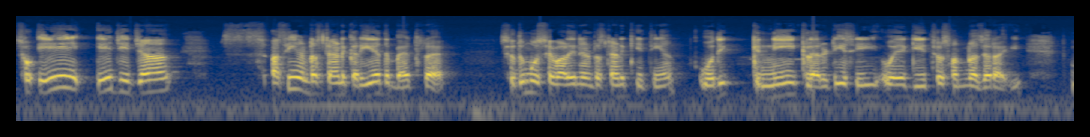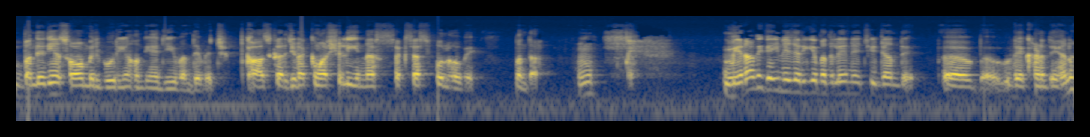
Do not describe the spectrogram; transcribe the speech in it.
ਸੋ ਇਹ ਇਹ ਚੀਜ਼ਾਂ ਅਸੀਂ ਅੰਡਰਸਟੈਂਡ ਕਰੀਏ ਤਾਂ ਬੈਟਰ ਹੈ ਸਿੱਧੂ ਮੂਸੇਵਾਲੇ ਨੇ ਅੰਡਰਸਟੈਂਡ ਕੀਤੀਆਂ, ਉਹਦੀ ਕਿੰਨੀ ਕਲੈਰਿਟੀ ਸੀ, ਉਹ ਇਹ ਗੀਤ ਚੋਂ ਸਾਨੂੰ ਨਜ਼ਰ ਆਈ। ਬੰਦੇ ਦੀਆਂ 100 ਮਜਬੂਰੀਆਂ ਹੁੰਦੀਆਂ ਜੀਵਨ ਦੇ ਵਿੱਚ, ਖਾਸ ਕਰ ਜਿਹੜਾ ਕਮਰਸ਼ੀਅਲੀ ਇੰਨਾ ਸਕਸੈਸਫੁਲ ਹੋਵੇ ਬੰਦਾ ਮੇਰਾ ਵੀ ਕਈ ਨਜ਼ਰੀਏ ਬਦਲੇ ਨੇ ਚੀਜ਼ਾਂ ਦੇ ਵੇਖਣ ਦੇ, ਹਨ।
